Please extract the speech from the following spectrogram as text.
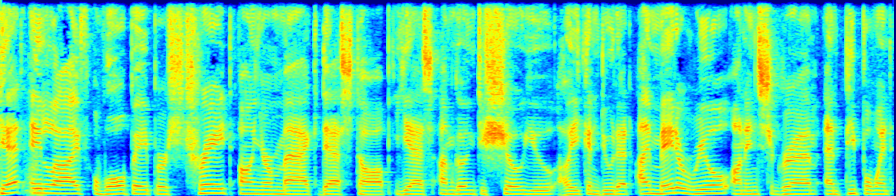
Get a live wallpaper straight on your Mac desktop. Yes, I'm going to show you how you can do that. I made a reel on Instagram and people went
